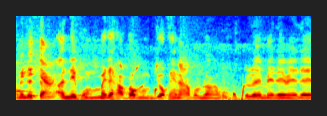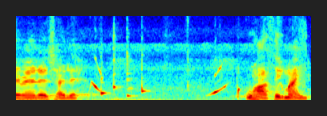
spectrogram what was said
ไม่ได้แต่งอันนี้ผมไม่ได้ขับเพราะผมยกให้น้าผมแล้วครับก็เลยไม่ได้ไม่ได้ไม่ได้ใช้เลยกูหาซื้อใหม่อีก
